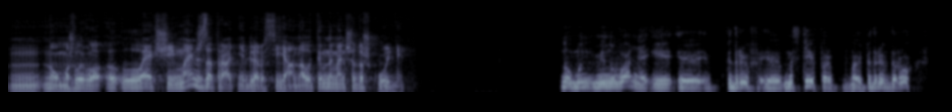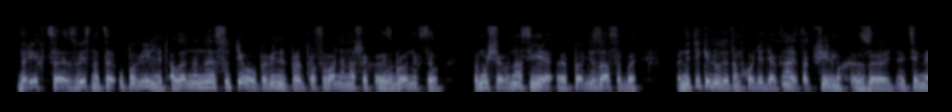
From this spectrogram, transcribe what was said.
ну можливо, легші і менш затратні для росіян, але тим не менше дошкульні. Ну, мінування і, е, підрив е, мостів, підрив дорог, доріг, це звісно, це уповільнить, але не, не суттєво уповільнить про- просування наших е, збройних сил, тому що в нас є е, певні засоби. Не тільки люди там ходять, як знаєте, так в фільмах з е, цими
